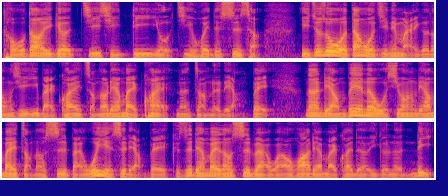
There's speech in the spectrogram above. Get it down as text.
投到一个基期低有机会的市场。也就是说，我当我今天买一个东西一百块涨到两百块，那涨了两倍。那两倍呢？我希望两百涨到四百，我也是两倍。可是两百到四百，我要花两百块的一个能力，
